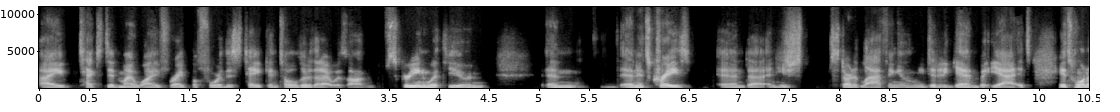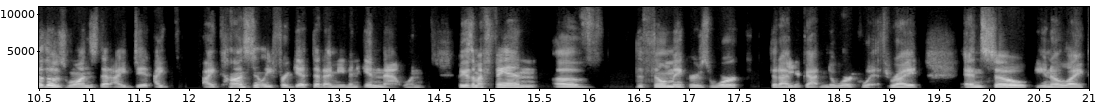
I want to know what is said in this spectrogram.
I texted my wife right before this take and told her that I was on screen with you and and and it's crazy. And uh, and he just started laughing and we did it again. But yeah, it's it's one of those ones that I did I I constantly forget that I'm even in that one because I'm a fan of the filmmaker's work that I've yeah. gotten to work with, right? And so, you know, like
